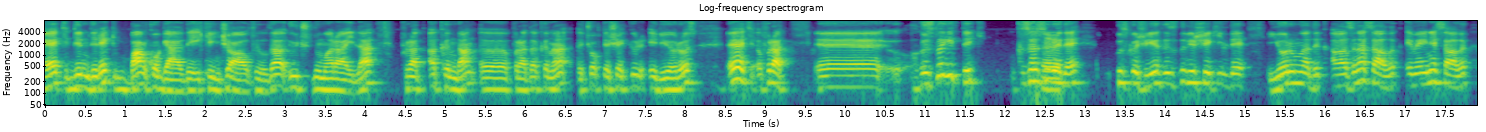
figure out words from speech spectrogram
Evet dimdirek Banko geldi ikinci altılda 3 numarayla Fırat Akın'dan e, Fırat Akın'a çok teşekkür ediyoruz. Evet Fırat e, hızlı gittik kısa sürede evet. koşuyu hızlı bir şekilde yorumladık. Ağzına sağlık, emeğine sağlık.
